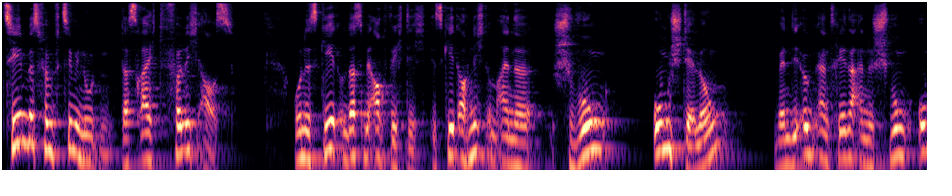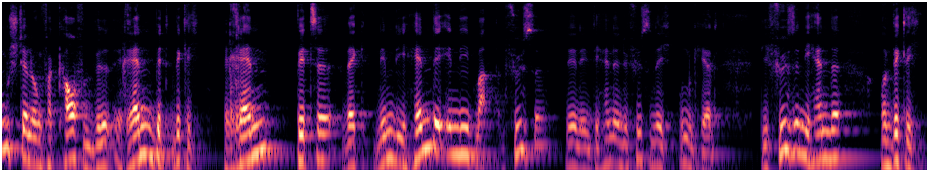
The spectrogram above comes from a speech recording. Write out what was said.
10 bis 15 Minuten, das reicht völlig aus. Und es geht, und das ist mir auch wichtig, es geht auch nicht um eine Schwungumstellung. Wenn dir irgendein Trainer eine Schwungumstellung verkaufen will, renn bitte, wirklich, renn bitte weg. Nimm die Hände in die Füße, nee, nee, die Hände in die Füße nicht, umgekehrt. Die Füße in die Hände und wirklich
